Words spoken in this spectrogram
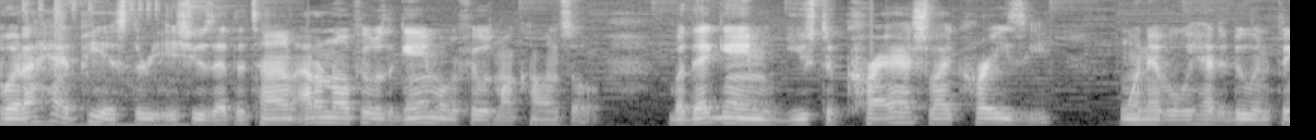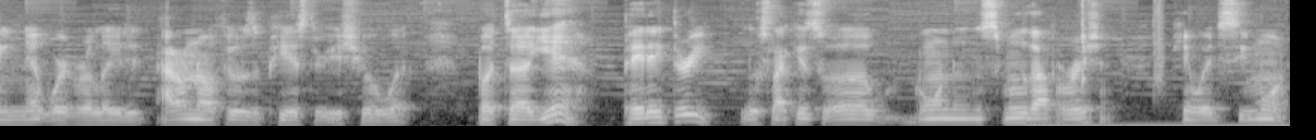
but I had PS3 issues at the time. I don't know if it was the game or if it was my console. But that game used to crash like crazy whenever we had to do anything network related. I don't know if it was a PS3 issue or what. But uh, yeah, Payday 3 looks like it's uh, going in a smooth operation. Can't wait to see more.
